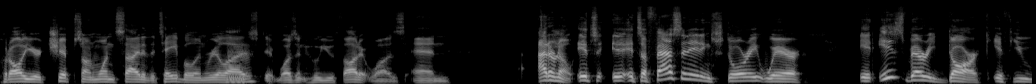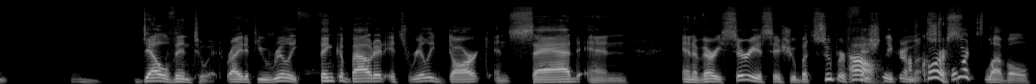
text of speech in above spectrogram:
put all your chips on one side of the table and mm-hmm. realized mm-hmm. it wasn't who you thought it was. And I don't know. It's it's a fascinating story where it is very dark if you delve into it, right? If you really think about it, it's really dark and sad and and a very serious issue, but oh, superficially oh, from a course. sports level,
